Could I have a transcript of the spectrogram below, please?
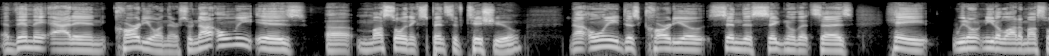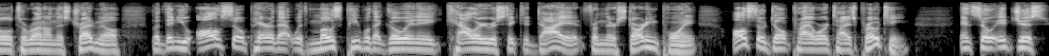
and then they add in cardio on there so not only is uh, muscle an expensive tissue not only does cardio send this signal that says, hey, we don't need a lot of muscle to run on this treadmill, but then you also pair that with most people that go in a calorie restricted diet from their starting point also don't prioritize protein. And so it just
